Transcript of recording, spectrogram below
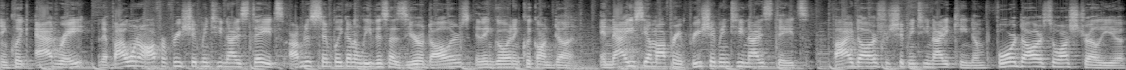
and click add rate. And if I wanna offer free shipping to the United States, I'm just simply gonna leave this as $0 and then go ahead and click on done. And now you see I'm offering free shipping to the United States, $5 for shipping to United Kingdom, $4 to Australia,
